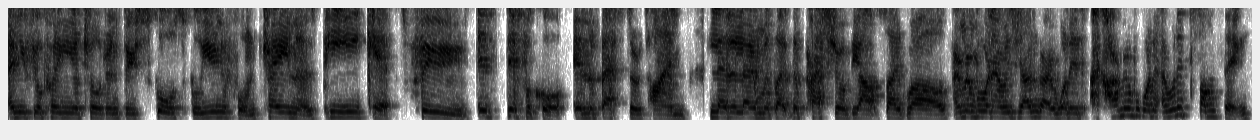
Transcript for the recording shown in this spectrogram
And if you're putting your children through school, school uniform, trainers, PE kits, food, it's difficult in the best of times. Let alone with like the pressure of the outside world. I remember when I was younger, I wanted I can't remember when I wanted something.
